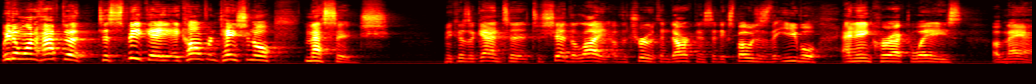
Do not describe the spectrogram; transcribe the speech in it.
We don't want to have to, to speak a, a confrontational message. Because again, to, to shed the light of the truth in darkness, it exposes the evil and incorrect ways of man.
